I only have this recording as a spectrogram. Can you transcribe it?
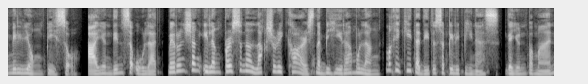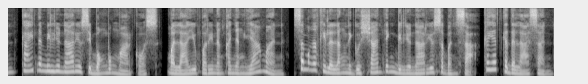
milyong piso. Ayon din sa ulat, meron siyang ilang personal luxury cars na bihira mo lang makikita dito sa Pilipinas. Gayunpaman, kahit na milyonaryo si Bongbong Marcos, malayo pa rin ang kanyang yaman sa mga kilalang negosyanteng bilyonaryo sa bansa. Kaya't kadalasan,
